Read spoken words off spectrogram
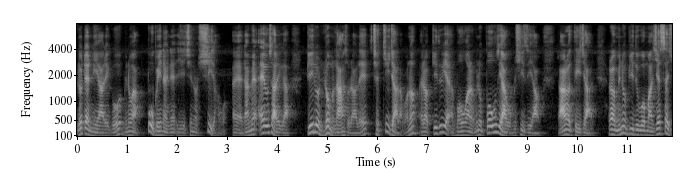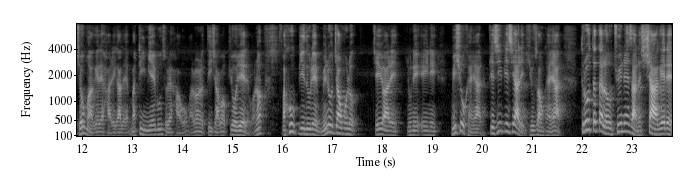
လွတ်တဲ့နေရာတွေကိုမင်းတို့ကပို့ပေးနိုင်တဲ့အရေးချင်းတော့ရှိတာပေါ့အဲဒါပေမဲ့အဲဥစ္စာတွေကပြေးလို့လွတ်မလားဆိုတာလည်းချက်ကြည့်ကြတာပေါ့နော်အဲ့တော့ပြည်သူရဲ့အမုန်းကတော့မင်းတို့ပုံးစရာကိုမရှိစေရအောင်ဒါကတော့တေးကြတယ်အဲ့တော့မင်းတို့ပြည်သူပေါ်မှာရက်ဆက်ရုပ်မာခဲ့တဲ့ဟာတွေကလည်းမတီမြဲဘူးဆိုတဲ့ဟာကိုငါတို့ကတော့တေးကြပေါ့ပြောရဲတယ်ပေါ့နော်အခုပြည်သူတွေမင်းတို့ကြောက်မလို့ခြေရွာတွေလူနေအိမ်တွေမိရှုခံရတယ်ပစ္စည်းပစ္စည်းတွေယူဆောင်ခံရတယ် သူတို့တက်တက်လုံးချွေးနှဲစာနဲ့ရှာခဲ့တဲ့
